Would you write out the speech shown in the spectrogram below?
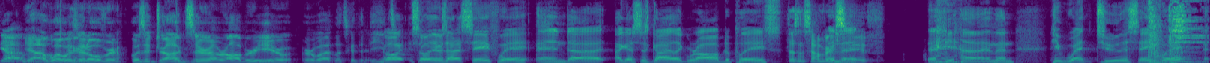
Yeah. Yeah, on what was it over? Was it drugs or a robbery or or what? Let's get the deeds. No, so it was at a Safeway, and uh, I guess this guy like robbed a place. Doesn't sound very then- safe. yeah, and then he went to the Safeway,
